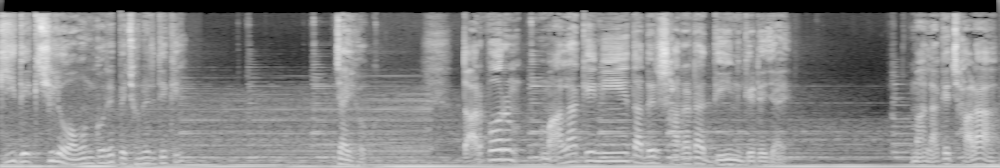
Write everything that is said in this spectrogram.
কি দেখছিল অমন করে পেছনের দিকে? যাই হোক, তারপর মালাকে নিয়ে তাদের সারাটা দিন কেটে যায়। মালাকে ছাড়া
